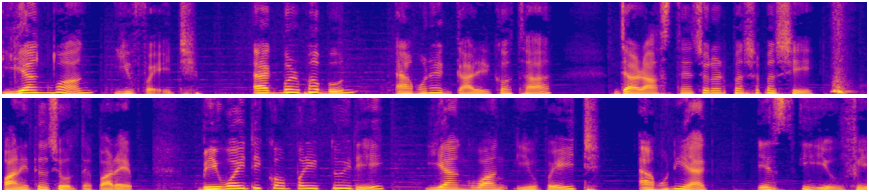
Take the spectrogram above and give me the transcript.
ইয়াংওয়াং ইউফেইট। একবার ভাবুন, এমন এক গাড়ির কথা যা রাস্তায় চলার পাশাপাশি পানিতেও চলতে পারে। বিওয়াইডি কোম্পানির তৈরি ইয়াংওয়াং ইউফেইট এমনই এক এসইউভি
